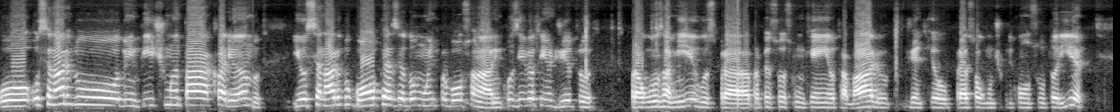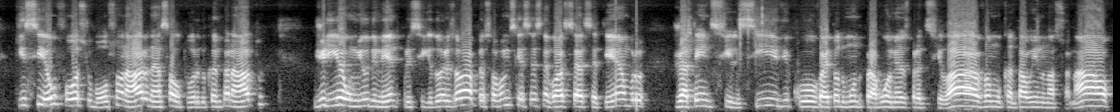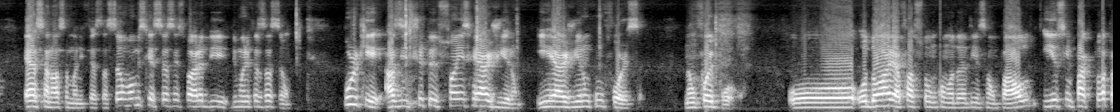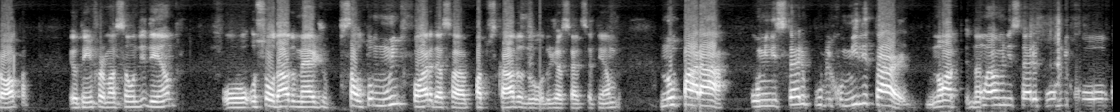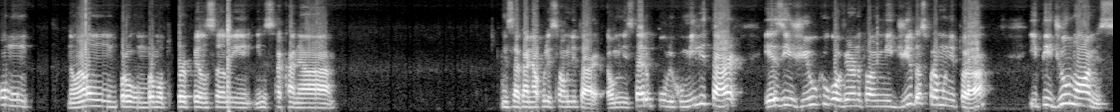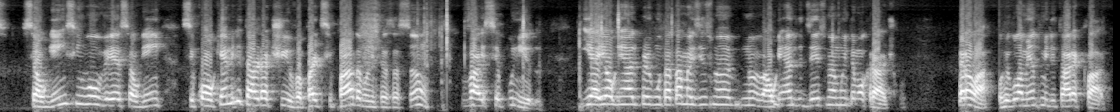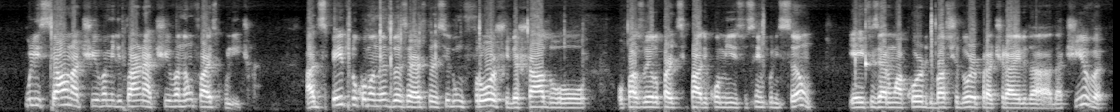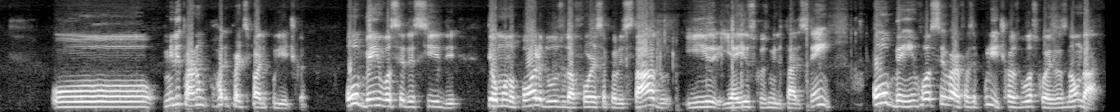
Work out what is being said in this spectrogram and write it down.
O, o cenário do, do impeachment está clareando e o cenário do golpe azedou muito para o Bolsonaro. Inclusive, eu tenho dito para alguns amigos, para pessoas com quem eu trabalho, gente que eu presto algum tipo de consultoria, que se eu fosse o Bolsonaro nessa altura do campeonato, diria humildemente para os seguidores: Ó, oh, pessoal, vamos esquecer esse negócio de 7 de setembro, já tem desfile cívico, vai todo mundo para a rua mesmo para desfilar, vamos cantar o hino nacional, essa é a nossa manifestação, vamos esquecer essa história de, de manifestação. Porque as instituições reagiram e reagiram com força. Não foi pouco. O, o Dória afastou um comandante em São Paulo e isso impactou a tropa. Eu tenho informação de dentro. O, o soldado médio saltou muito fora dessa patuscada do, do dia 7 de setembro. No Pará, o Ministério Público Militar, não é o Ministério Público comum, não é um, promotor pensando em, em sacanear em sacanear o policial militar. É o Ministério Público Militar exigiu que o governo tome medidas para monitorar e pediu nomes. Se alguém se envolver, se alguém, se qualquer militar da ativa participar da manifestação, vai ser punido. E aí alguém há de perguntar, tá, mas isso não é, não, alguém há de dizer isso não é muito democrático. Pera lá, o regulamento militar é claro. Policial nativa, militar nativa não faz política. A despeito do comandante do exército ter sido um frouxo e deixado o, o Pazuello participar de comício sem punição, e aí fizeram um acordo de bastidor para tirar ele da, da ativa, o militar não pode participar de política. Ou bem você decide ter o monopólio do uso da força pelo Estado, e, e é isso que os militares têm, ou bem você vai fazer política. As duas coisas não dá.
